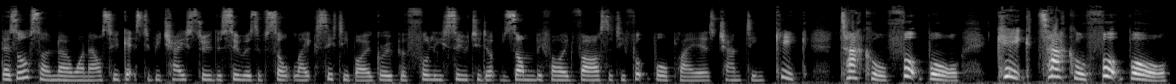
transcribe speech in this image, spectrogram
There's also no one else who gets to be chased through the sewers of Salt Lake City by a group of fully suited up zombified varsity football players chanting kick, tackle, football, kick, tackle, football,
